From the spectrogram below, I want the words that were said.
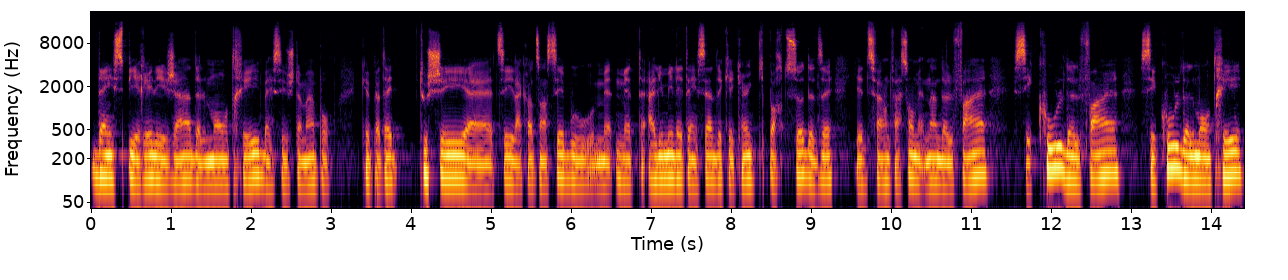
d'inspirer les gens, de le montrer, ben c'est justement pour que peut-être toucher euh, la corde sensible ou mettre, allumer l'étincelle de quelqu'un qui porte ça, de dire il y a différentes façons maintenant de le faire. C'est cool de le faire, c'est cool de le montrer.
